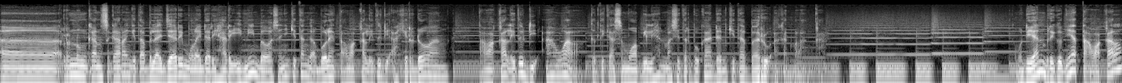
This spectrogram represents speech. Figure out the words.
uh, renungkan sekarang kita belajari mulai dari hari ini bahwasanya kita nggak boleh tawakal itu di akhir doang. Tawakal itu di awal ketika semua pilihan masih terbuka dan kita baru akan melangkah. Kemudian berikutnya tawakal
